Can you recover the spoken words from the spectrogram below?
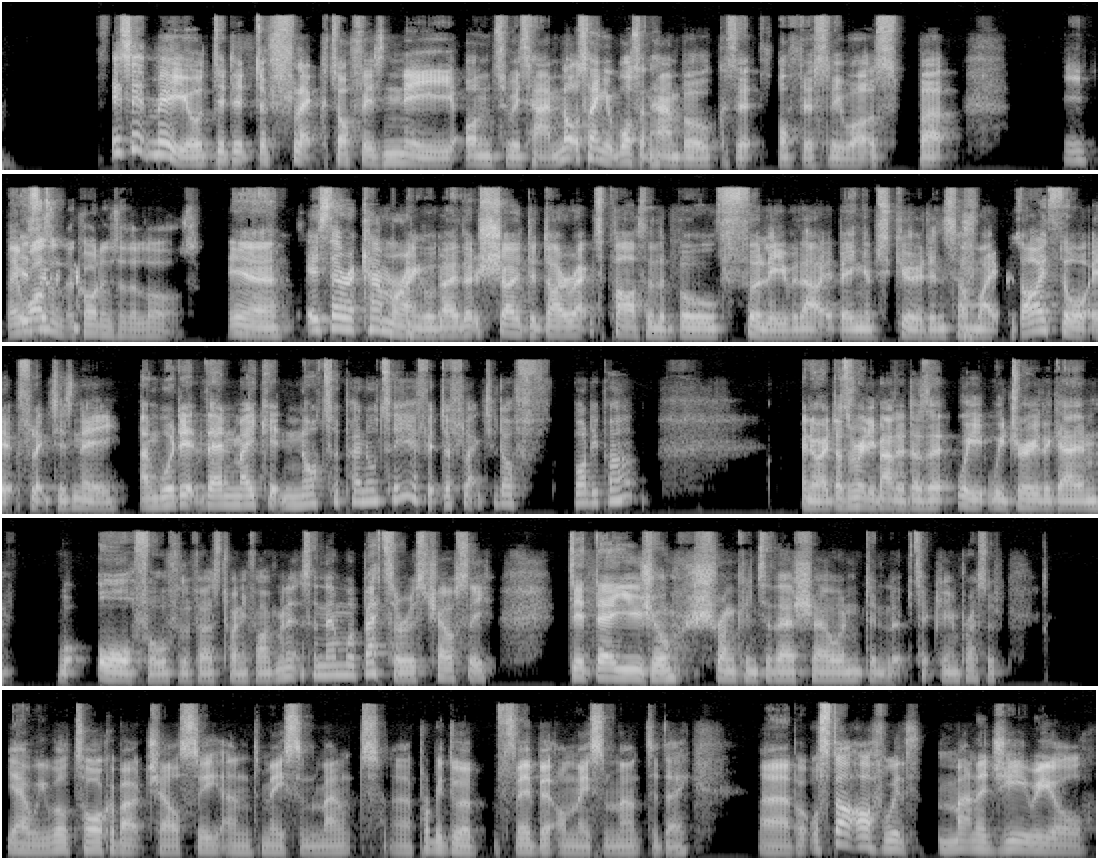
Is it me or did it deflect off his knee onto his hand? Not saying it wasn't handball because it obviously was, but it wasn't there... according to the laws. Yeah. Is there a camera angle though that showed the direct path of the ball fully without it being obscured in some way? Because I thought it flicked his knee. And would it then make it not a penalty if it deflected off body part? Anyway, it doesn't really matter, does it? We we drew the game. We were awful for the first 25 minutes and then we're better as Chelsea did their usual, shrunk into their shell, and didn't look particularly impressive. Yeah, we will talk about Chelsea and Mason Mount. Uh, probably do a fair bit on Mason Mount today, uh, but we'll start off with managerial.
